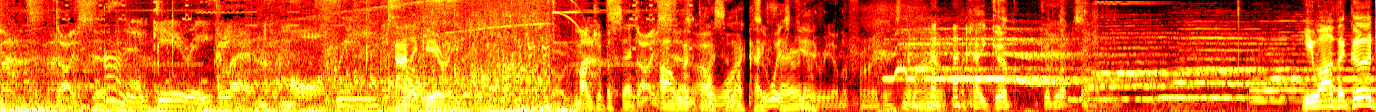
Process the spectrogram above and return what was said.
Matt Dyson. Anna Geary. Glenn Moore. Free. Anna Geary. 100%. Dyson. Oh, Matt oh, Dyson. oh, what? Okay, it's always fair enough. geary on a Friday, isn't it? Wow. okay, good. Good luck, You are the good,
